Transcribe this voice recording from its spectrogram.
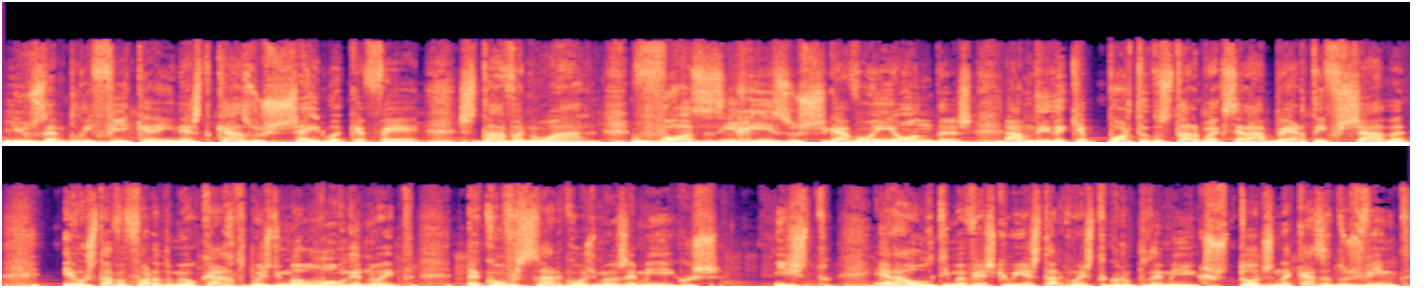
e os amplifica, e neste caso o cheiro a café estava no ar. Vozes e risos chegavam em ondas à medida que a porta do Starbucks era aberta e fechada. Eu estava fora do meu carro depois de uma longa noite a conversar com os meus amigos. Isto era a última vez que eu ia estar com este grupo de amigos, todos na casa dos 20.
